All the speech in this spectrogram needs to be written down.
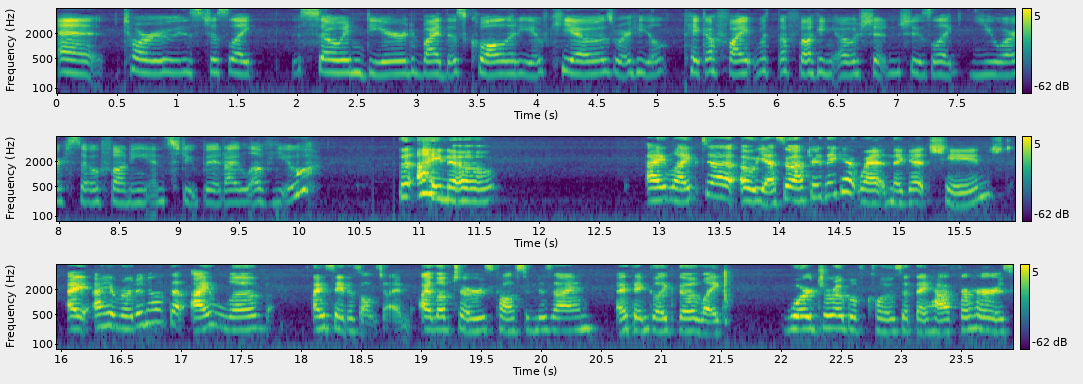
and Toru is just like so endeared by this quality of Kyo's, where he'll pick a fight with the fucking ocean. She's like, "You are so funny and stupid. I love you." But I know. I liked, uh, oh yeah, so after they get wet and they get changed, I, I wrote a note that I love, I say this all the time, I love Toru's costume design. I think, like, the, like, wardrobe of clothes that they have for her is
